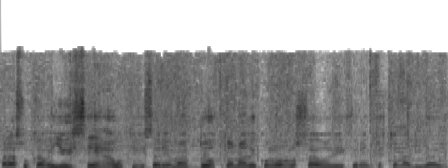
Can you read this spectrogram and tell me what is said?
Para su cabello y cejas utilizaremos dos tonos de color rosado de diferentes tonalidades.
